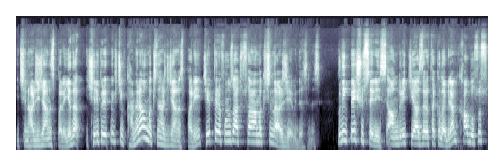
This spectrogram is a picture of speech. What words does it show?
için harcayacağınız para ya da içerik üretmek için kamera almak için harcayacağınız parayı cep telefonunuza aksesuar almak için de harcayabilirsiniz. Blink 500 serisi Android cihazlara takılabilen kablosuz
